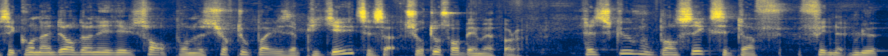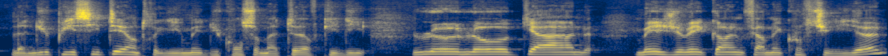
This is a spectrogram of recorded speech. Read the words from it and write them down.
C'est qu'on adore donner des leçons pour ne surtout pas les appliquer. c'est ça, surtout sur BMF. Voilà. Est-ce que vous pensez que c'est un le- la duplicité entre guillemets du consommateur qui dit le local, mais je vais quand même faire mes courses chez Lidl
